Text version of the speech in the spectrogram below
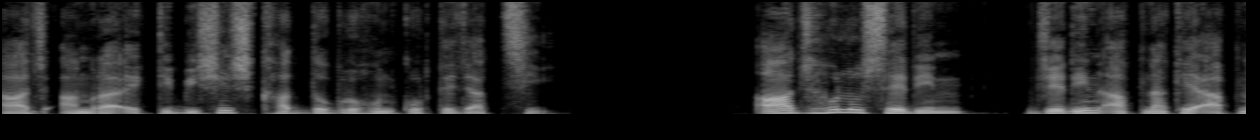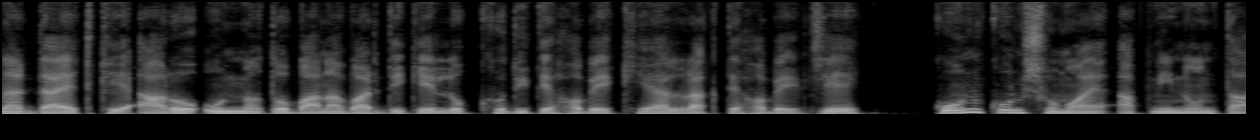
আজ আমরা একটি বিশেষ খাদ্য গ্রহণ করতে যাচ্ছি। আজ হল সেদিন, যেদিন আপনাকে আপনার ডায়েটকে আরও উন্নত বানাবার দিকে লক্ষ্য দিতে হবে, খেয়াল রাখতে হবে যে কোন কোন সময় আপনি নোনতা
